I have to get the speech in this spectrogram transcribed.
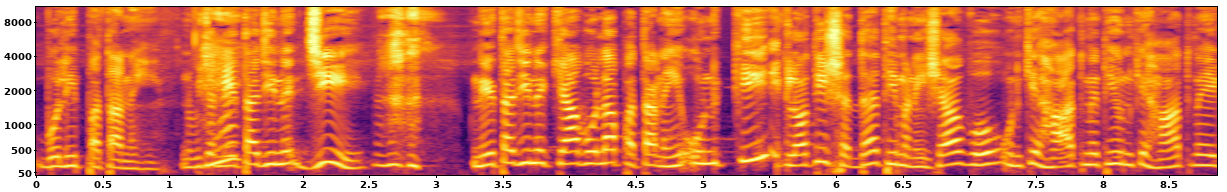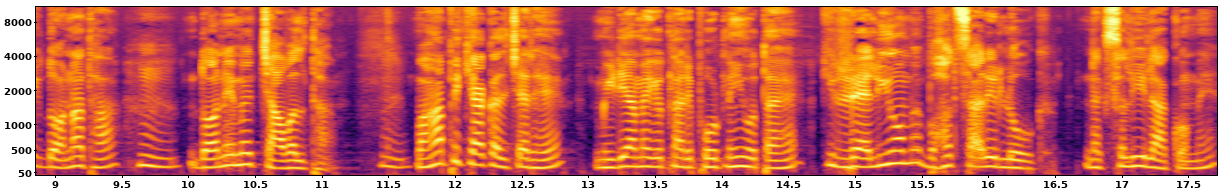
बोली पता नहीं। पूछा नेताजी ने जी। नेताजी ने क्या बोला? पता नहीं। उनकी इकलौती श्रद्धा थी मनीषा वो उनके हाथ में थी उनके हाथ में एक दोना था दोने में चावल था। वहाँ पे क्या कल्चर है? मीडिया में उतना रिपोर्ट नहीं होता है कि रैलियों में बहुत सारे लोग नक्सली इलाकों में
